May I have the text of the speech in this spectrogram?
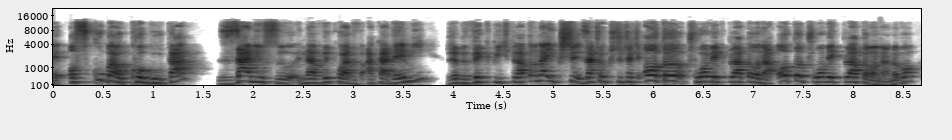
e, oskubał koguta zaniósł na wykład w akademii, żeby wykpić Platona i krzy zaczął krzyczeć oto człowiek Platona, oto człowiek Platona, no bo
